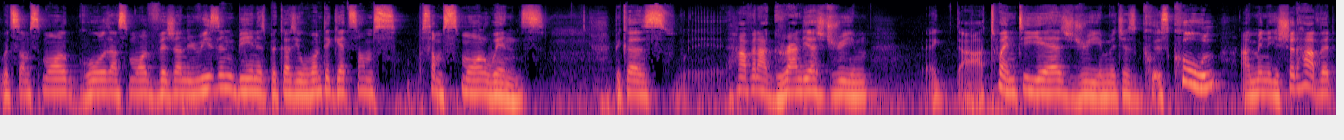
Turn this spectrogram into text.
with some small goals and small vision. The reason being is because you want to get some some small wins. Because having a grandiose dream, a 20 years dream, which is is cool. I mean, you should have it.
